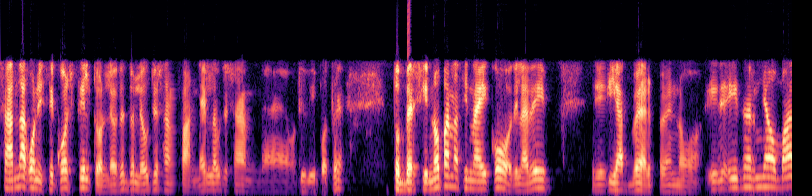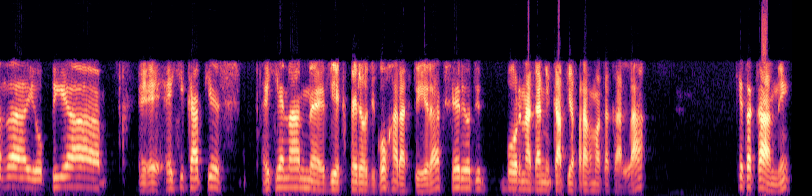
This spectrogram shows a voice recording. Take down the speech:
σαν αγωνιστικός στυλ το λέω, δεν το λέω ούτε σαν φανέλα ούτε σαν ε, οτιδήποτε. Τον περσινό Παναθηναϊκό, δηλαδή η Adverb εννοώ. Είναι μια ομάδα η οποία ε, έχει, κάποιες, έχει έναν ε, διεκπαιρεωτικό χαρακτήρα, ξέρει ότι μπορεί να κάνει κάποια πράγματα καλά και τα κάνει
